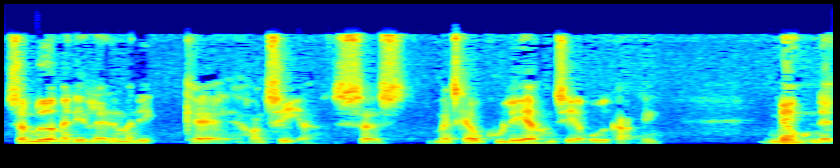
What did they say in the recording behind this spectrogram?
så møder man et eller andet, man ikke kan håndtere. Så man skal jo kunne lære at håndtere modgang, ikke? Men, ja. Øh,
